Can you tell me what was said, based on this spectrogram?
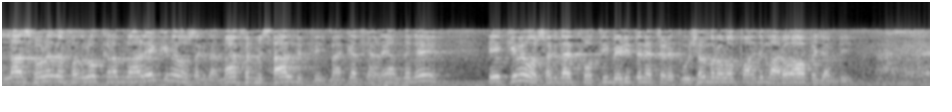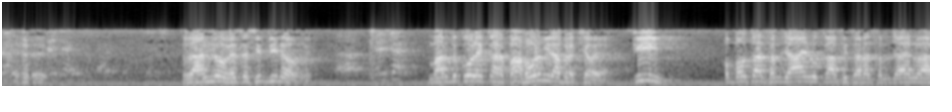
اللہ سونے دے فضلو کرم نال یہ ہو سکتا میں پھر مثال دیتی میں کیا سیانے آتے نے یہ کیون ہو سکتا ہے کھوتی بیڑی تے نہ چڑے پوچھل مرولو پانچ مارو آ پہ جاندی رن ہوے تو سیدھی نہ ہو مرد کو گھر با ہور بھی رب رکھا ہوا کی وہ بہتا سمجھا یہ کافی سارا سمجھا یہ آ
